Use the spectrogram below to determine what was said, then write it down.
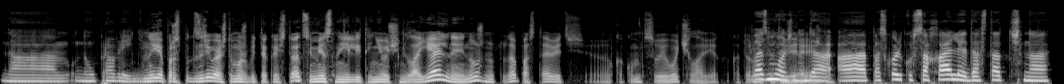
на, на управление. Ну, я просто подозреваю, что может быть такая ситуация, местные элиты не очень лояльные, и нужно туда поставить э, какого-то своего человека, которому Возможно, да. да. А поскольку Сахали достаточно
